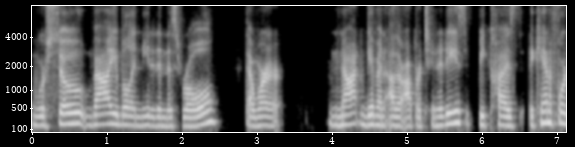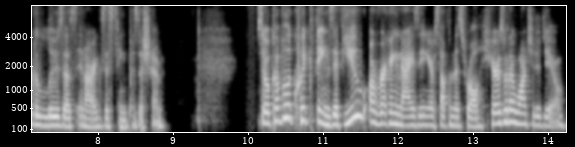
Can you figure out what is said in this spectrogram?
we're so valuable and needed in this role that we're not given other opportunities because they can't afford to lose us in our existing position. So, a couple of quick things. If you are recognizing yourself in this role, here's what I want you to do.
